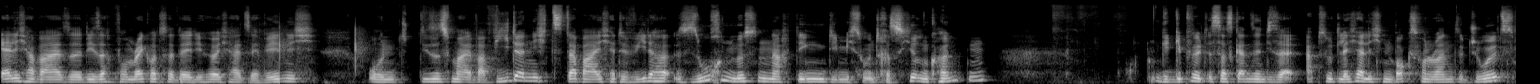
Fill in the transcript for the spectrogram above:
ehrlicherweise, die Sachen vom Records Day, die höre ich halt sehr wenig. Und dieses Mal war wieder nichts dabei. Ich hätte wieder suchen müssen nach Dingen, die mich so interessieren könnten. Gegipfelt ist das Ganze in dieser absolut lächerlichen Box von Run the Jewels,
